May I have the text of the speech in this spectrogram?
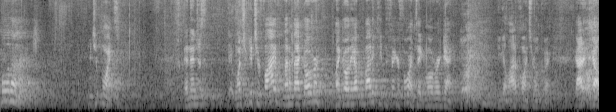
pull it under. Get your points. And then just, once you get your five, let them back over, let go of the upper body, keep the figure four, and take them over again. You get a lot of points real quick. Got it? Go.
